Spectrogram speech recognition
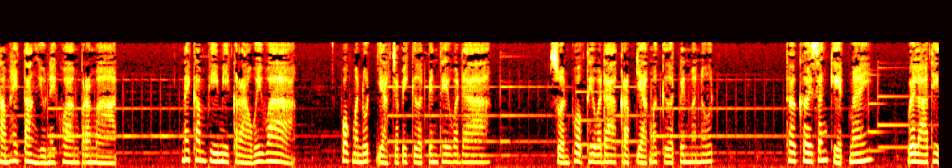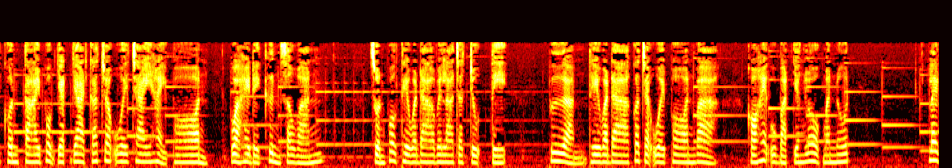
ทำให้ตั้งอยู่ในความประมาท ในคำพีมีกล่าวไว้ว่า พวกมนุษย์อยากจะไปเกิดเป็นเทวดา ส่วนพวกเทวดากลับอยากมาเกิดเป็นมนุษย์ เธอเคยสังเกตไหม เวลาที่คนตายพวกญาติญาติก็จะอวยใจให้พร ว่าให้ได้ขึ้นสวรรค์ ส่วนพวกเทวดาเวลาจะจุติ เพื่อนเทวดาก็จะอวยพรว่า ขอให้อุบัติยังโลกมนุษย์เลย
